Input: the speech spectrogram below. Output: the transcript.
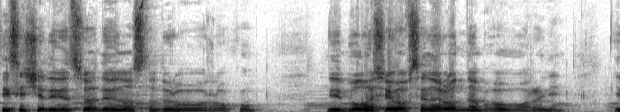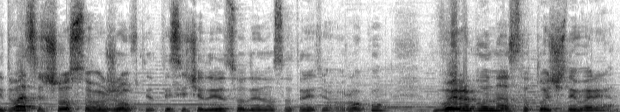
1992 року. Відбулося його всенародне обговорення, і 26 жовтня 1993 року вироблено остаточний варіант.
